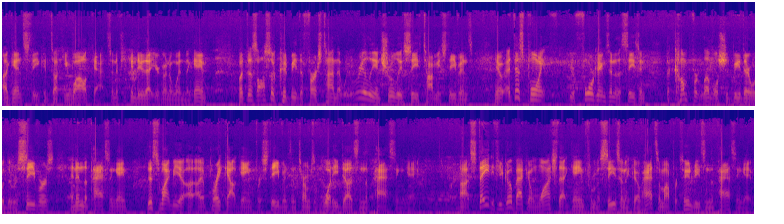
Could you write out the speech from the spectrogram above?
against the Kentucky Wildcats. And if you can do that, you're going to win the game. But this also could be the first time that we really and truly see Tommy Stevens. You know, at this point, you're four games into the season. The comfort level should be there with the receivers and in the passing game. This might be a, a breakout game for Stevens in terms of what he does in the passing game. Uh, State, if you go back and watch that game from a season ago, had some opportunities in the passing game.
